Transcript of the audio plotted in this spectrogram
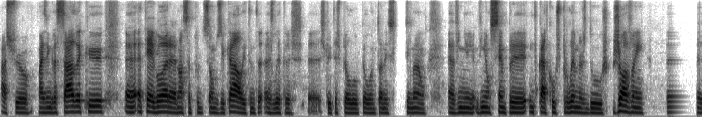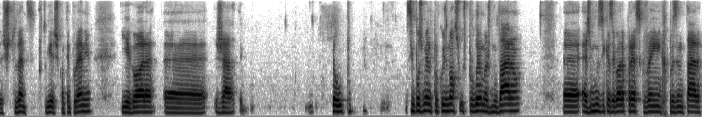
acho eu mais engraçado, é que eh, até agora a nossa produção musical e tanto as letras eh, escritas pelo, pelo António Simão vinham, vinham sempre um bocado com os problemas do jovem estudante português contemporâneo e agora uh, já pelo, simplesmente porque os nossos os problemas mudaram, uh, as músicas agora parece que vêm representar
